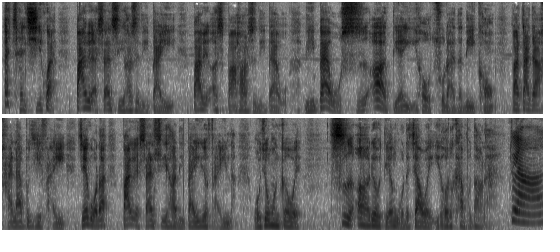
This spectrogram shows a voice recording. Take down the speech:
哎，很奇怪，八月三十一号是礼拜一，八月二十八号是礼拜五，礼拜五十二点以后出来的利空，那大家还来不及反应，结果呢，八月三十一号礼拜一就反应了。我就问各位，四二六点五的价位以后都看不到了。对啊，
